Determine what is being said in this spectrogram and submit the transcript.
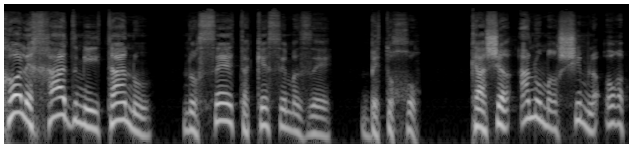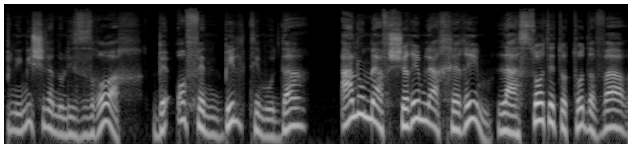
כל אחד מאיתנו נושא את הקסם הזה בתוכו. כאשר אנו מרשים לאור הפנימי שלנו לזרוח באופן בלתי מודע, אנו מאפשרים לאחרים לעשות את אותו דבר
